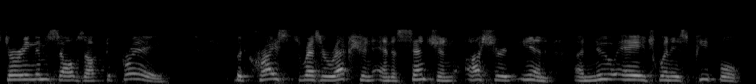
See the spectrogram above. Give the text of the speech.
stirring themselves up to pray. But Christ's resurrection and ascension ushered in a new age when his people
